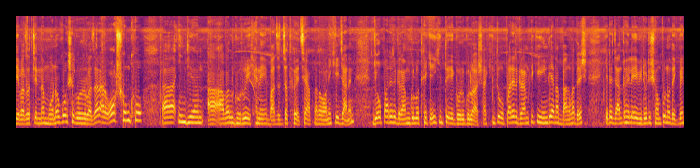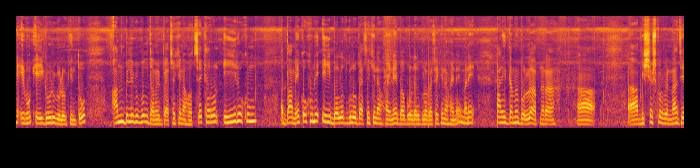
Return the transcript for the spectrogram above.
যে বাজারটির নাম মনোকৌশা গরুর বাজার। আর অসংখ্য ইন্ডিয়ান আবাল গরু এখানে বাজারজাত হয়েছে। আপনারা অনেকেই জানেন যে ওপারের গ্রামগুলো থেকেই কিন্তু এই গরুগুলো আসা। কিন্তু ওপারের গ্রামটি কি ইন্ডিয়া না বাংলাদেশ? এটা জানতে হলে এই ভিডিওটি সম্পূর্ণ দেখবেন এবং এই গরুগুলো কিন্তু আনবিলিভেবল দামে বেচা কিনা হচ্ছে। কারণ এইরকম দামে কখনো এই বলদগুলো বেচা কিনা হয় নাই বা বোল্ডারগুলো বেচা কিনা হয় নাই? মানে পানির দামে বললে আপনারা বিশ্বাস করবেন না যে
